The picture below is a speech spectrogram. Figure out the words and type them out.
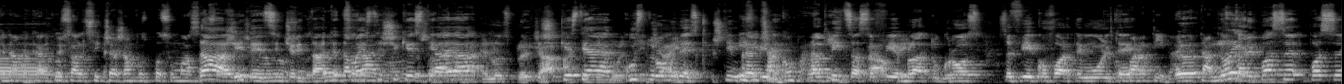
Când am mâncat cu salsiccia și am fost pe sub masă. Da, să e și de nu- nu- sinceritate, să- dar mai să- este să- și să- chestia să- aia Dacă nu-ți plăcea și chestia atât de aia, mult, gustul ziceai. românesc. Știm Îi prea ziceam bine. La comparativ. pizza să Ah, fie ok. blatul gros, să fie cu foarte multe. Comparativ, ai Uh, dreptate. Noi, Noi- care poate să, poate să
